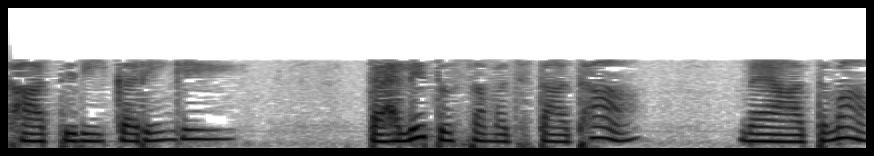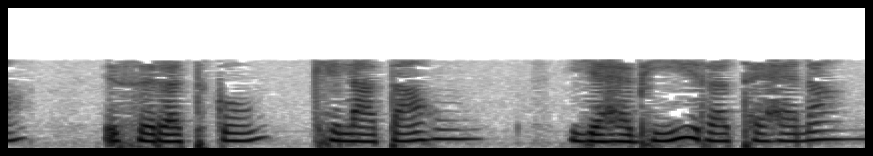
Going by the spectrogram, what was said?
खातिरी करेंगे। पहले तो समझता था, मैं आत्मा इस रथ को खिलाता हूँ। यह भी रथ है ना?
